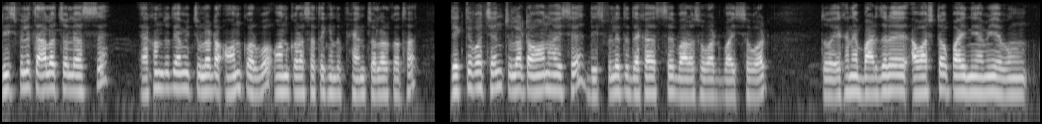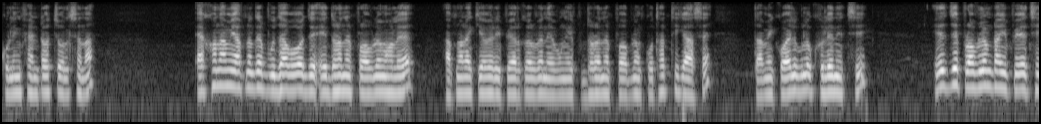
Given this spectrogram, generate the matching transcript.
ডিসপ্লেতে আলো চলে আসছে। এখন যদি আমি চুলাটা অন করব অন করার সাথে কিন্তু ফ্যান চলার কথা। দেখতে পাচ্ছেন, চুলাটা অন হয়েছে। ডিসপ্লেতে দেখা যাচ্ছে বারোশো ওয়াট বাইশশো ওয়াট তো এখানে বার্জারে আওয়াজটাও পাইনি আমি এবং কুলিং ফ্যানটাও চলছে না। এখন আমি আপনাদের বুঝাবো যে এই ধরনের প্রবলেম হলে আপনারা কীভাবে রিপেয়ার করবেন এবং এই ধরনের প্রবলেম কোথার থেকে আসে। তো আমি কয়েলগুলো খুলে নিচ্ছি। এর যে প্রবলেমটা আমি পেয়েছি,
